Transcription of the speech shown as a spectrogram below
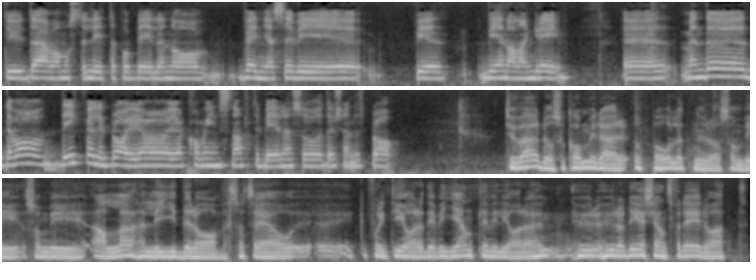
det är ju där man måste lita på bilen och vänja sig vid, vid, vid en annan grej. Eh, men det, det, var, det gick väldigt bra. Jag, jag kom in snabbt i bilen så det kändes bra. Tyvärr då så kommer det här uppehållet nu då som vi, som vi alla lider av så att säga och eh, får inte göra det vi egentligen vill göra. Hur, hur, hur har det känts för dig då att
